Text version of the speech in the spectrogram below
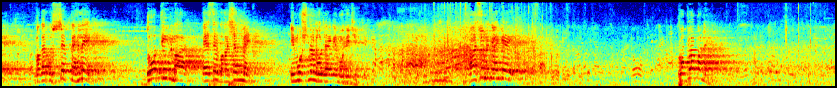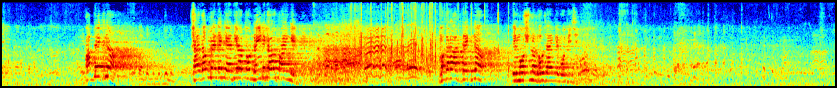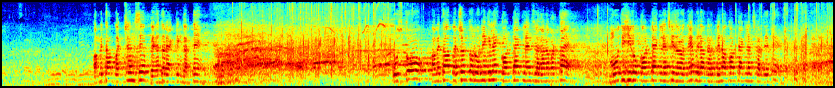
मगर उससे पहले दो तीन बार ऐसे भाषण में इमोशनल हो जाएँगे मोदी जी आँसू निकलेंगे। खोखलापन है। अब देखना। शायद अब मैंने कह दिया तो नहीं निकाल पाएँगे। मगर आज देखना, इमोशनल हो जाएँगे मोदी जी अमिताभ बच्चन से बेहतर एक्टिंग करते हैं। उसको अमिताभ बच्चन को रोने के लिए कॉन्टैक्ट लेंस लगाना पड़ता है। मोदी जी को कॉन्टैक्ट लेंस की ज़रूरत नहीं है, बिना बिना कॉन्टैक्ट लेंस कर देते हैं।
